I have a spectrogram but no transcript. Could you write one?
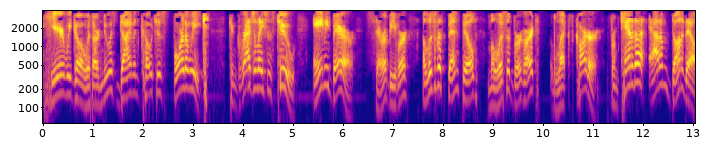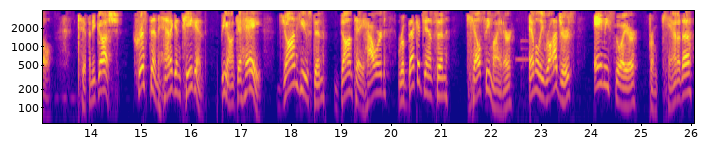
here we go with our newest Diamond coaches for the week. Congratulations to Amy Bear, Sarah Beaver, Elizabeth Benfield, Melissa Bergart, Lex Carter. From Canada, Adam Donadell, Tiffany Gush, Kristen Hannigan-Teagan, Bianca Hay, John Houston, Dante Howard, Rebecca Jensen, Kelsey Miner, Emily Rogers, Amy Sawyer, from Canada,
